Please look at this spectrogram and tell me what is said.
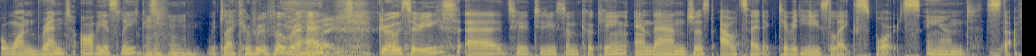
for one rent, obviously, 'cause Mhm. we'd like a roof overhead, right groceries uh, to to do some cooking, and then just outside activities like sports and stuff.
